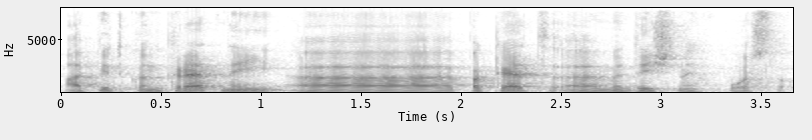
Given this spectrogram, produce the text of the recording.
а під конкретний е, пакет медичних послуг.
